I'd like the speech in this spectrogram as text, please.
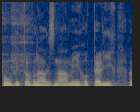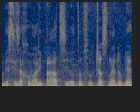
po ubytovnách, známých hotelích, aby si zachovali práci. Jo. To v současné době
